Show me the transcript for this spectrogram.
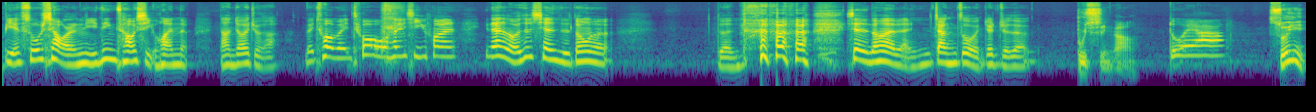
别说小人，你一定超喜欢的，然后你就会觉得没错没错，我很喜欢。但是我是现实中的人，现实中的人这样做，你就觉得不行啊。对啊，所以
